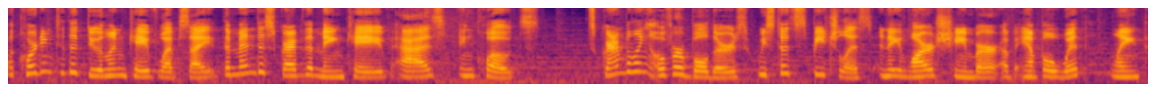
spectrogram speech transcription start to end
According to the Doolin Cave website, the men describe the main cave as, in quotes, Scrambling over boulders, we stood speechless in a large chamber of ample width, length,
